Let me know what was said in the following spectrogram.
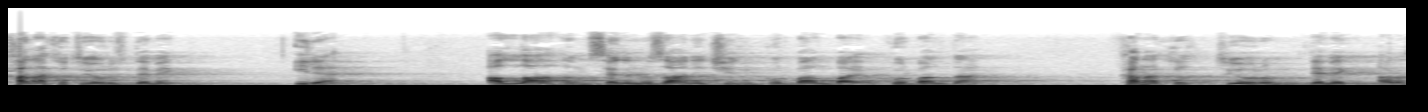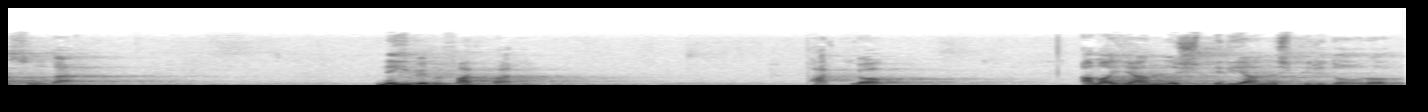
kan akıtıyoruz demek ile Allah'ım senin rızan için kurban kurbanda kan akıtıyorum demek arasında ne gibi bir fark var? Fark yok. Ama yanlış, biri yanlış, biri doğru.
